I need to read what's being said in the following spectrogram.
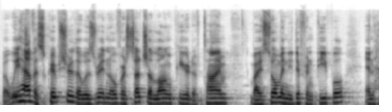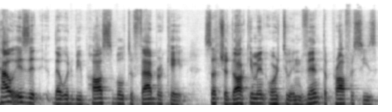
But we have a scripture that was written over such a long period of time by so many different people, and how is it that would be possible to fabricate such a document or to invent the prophecies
